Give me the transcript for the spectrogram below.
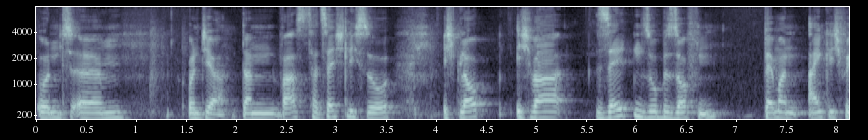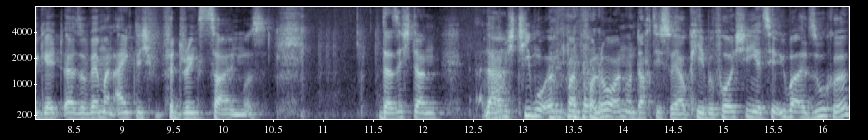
Und, ähm, und ja, dann war es tatsächlich so, ich glaube, ich war selten so besoffen, wenn man eigentlich für Geld, also wenn man eigentlich für Drinks zahlen muss. Dass ich dann, da habe ich Timo irgendwann verloren und dachte ich so, ja, okay, bevor ich ihn jetzt hier überall suche,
